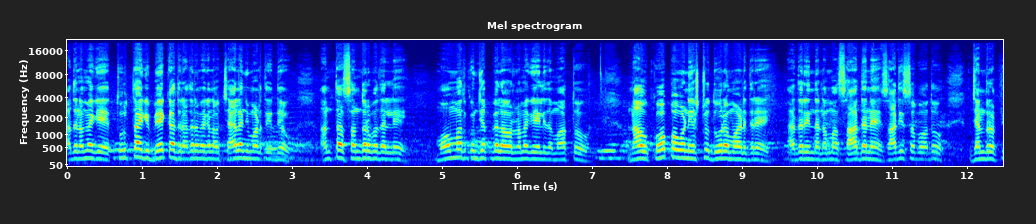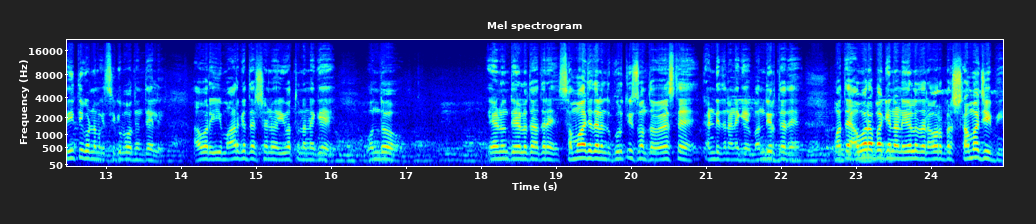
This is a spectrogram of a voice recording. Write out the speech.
ಅದು ನಮಗೆ ತುರ್ತಾಗಿ ಬೇಕಾದರೆ ಅದರ ಮೇಲೆ ನಾವು ಚಾಲೆಂಜ್ ಮಾಡ್ತಿದ್ದೆವು. ಅಂಥ ಸಂದರ್ಭದಲ್ಲಿ ಮೊಹಮ್ಮದ್ ಕುಂಜತ್ ಬೆಲ್ ಅವರು ನಮಗೆ ಹೇಳಿದ ಮಾತು, ನಾವು ಕೋಪವನ್ನು ಎಷ್ಟು ದೂರ ಮಾಡಿದರೆ ಅದರಿಂದ ನಮ್ಮ ಸಾಧನೆ ಸಾಧಿಸಬಹುದು, ಜನರ ಪ್ರೀತಿಗಳು ನಮಗೆ ಸಿಗಬಹುದು ಅಂತೇಳಿ ಅವರ ಈ ಮಾರ್ಗದರ್ಶನ ಇವತ್ತು ನನಗೆ ಒಂದು ಏನು ಅಂತ ಹೇಳೋದಾದರೆ, ಸಮಾಜದಲ್ಲಿ ಒಂದು ಗುರುತಿಸುವಂಥ ವ್ಯವಸ್ಥೆ ಖಂಡಿತ ನನಗೆ ಬಂದಿರ್ತದೆ. ಮತ್ತು ಅವರ ಬಗ್ಗೆ ನಾನು ಹೇಳೋದಾದ್ರೆ, ಅವರೊಬ್ಬರ ಶ್ರಮಜೀವಿ.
